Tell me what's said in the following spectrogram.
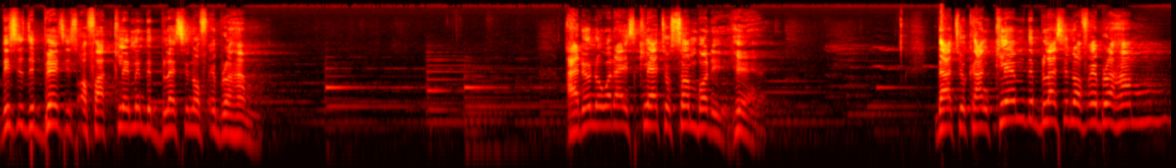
This is the basis of our claiming the blessing of Abraham. I don't know whether it's clear to somebody here that you can claim the blessing of Abraham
